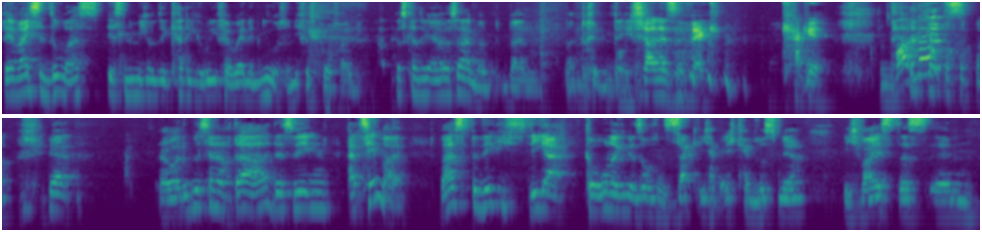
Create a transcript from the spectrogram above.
wer weiß denn sowas, ist nämlich unsere Kategorie für Random News und nicht fürs Profiling. Das kannst du mir einfach sagen beim, beim, beim dritten Date. Und dann ist sie weg. Kacke. Was? ja. Aber du bist ja noch da, deswegen erzähl mal. Was bewegt dich, Digga? Corona geht mir so auf den Sack, ich habe echt keine Lust mehr. Ich weiß, dass. Ähm,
